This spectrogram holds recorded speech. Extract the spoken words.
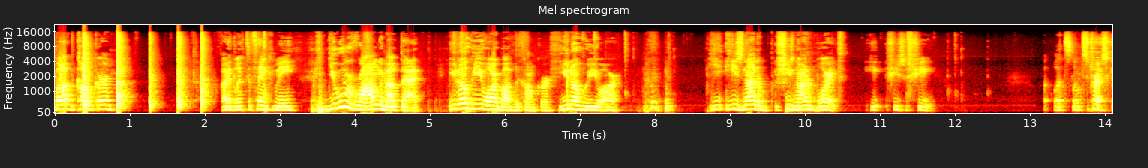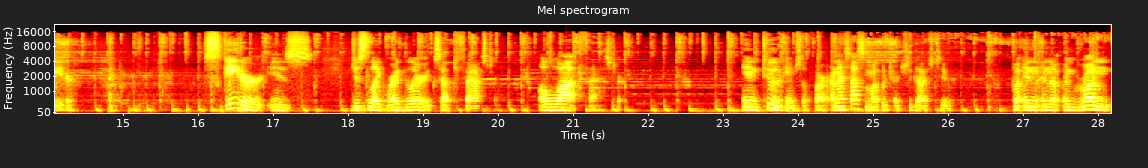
Bob the Conqueror. I'd like to thank me. You were wrong about that. You know who you are, Bob the Conqueror. You know who you are. he, he's not a. She's not a boy. He, she's a she. Let's let's try Skater. Skater is just like regular, except faster. A lot faster. In two of the games so far, and I saw some other types of guys too. But in in, the, in Run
